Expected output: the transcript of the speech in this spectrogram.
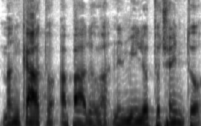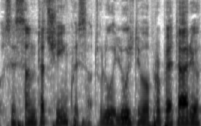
mancato a Padova nel 1865, è stato lui l'ultimo proprietario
